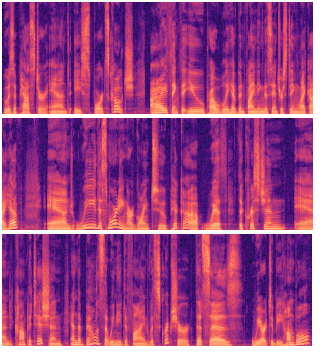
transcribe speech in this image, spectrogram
who is a pastor and a sports coach. I think that you probably have been finding this interesting, like I have. And we this morning are going to pick up with the Christian and competition and the balance that we need to find with Scripture that says we are to be humble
